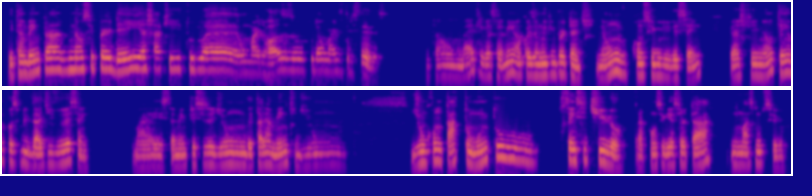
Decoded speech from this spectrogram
e também para não se perder e achar que tudo é um mar de rosas ou tudo é um mar de tristezas. Então, métricas para mim é uma coisa muito importante. Não consigo viver sem. Eu acho que não tenho a possibilidade de viver sem. Mas também precisa de um detalhamento, de um de um contato muito sensitível para conseguir acertar no máximo possível.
